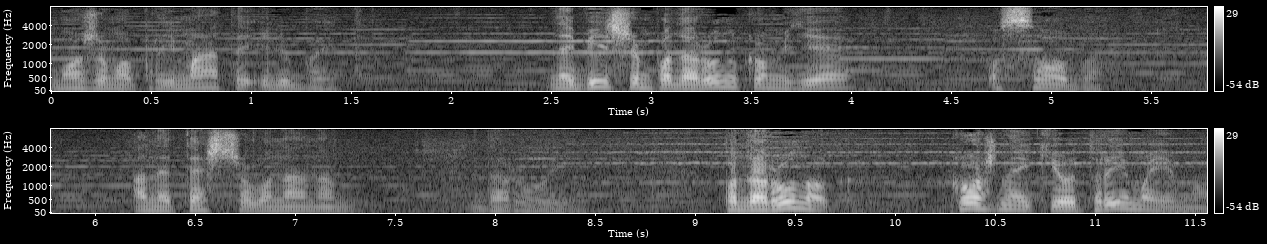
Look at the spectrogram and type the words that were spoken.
можемо приймати і любити. Найбільшим подарунком є особа, а не те, що вона нам дарує. Подарунок, кожен, який отримаємо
